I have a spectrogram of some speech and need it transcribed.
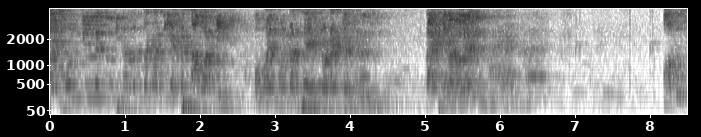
আইফোন কিনলে দু তিন হাজার টাকা দিয়ে একটা কাভার কিনি। মোবাইল ফোনটা সেফ প্রোটেকশনের জন্য। রাইট কিনা বলেন? অথচ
